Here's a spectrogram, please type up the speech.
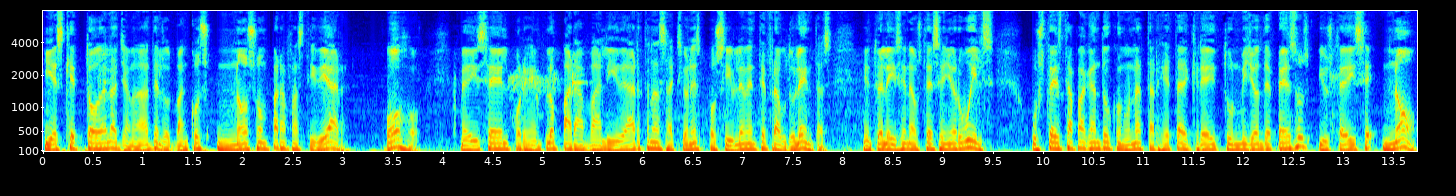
y es que todas las llamadas de los bancos no son para fastidiar. Ojo, me dice él, por ejemplo, para validar transacciones posiblemente fraudulentas. Y entonces le dicen a usted, señor Wills, usted está pagando con una tarjeta de crédito un millón de pesos y usted dice, no,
